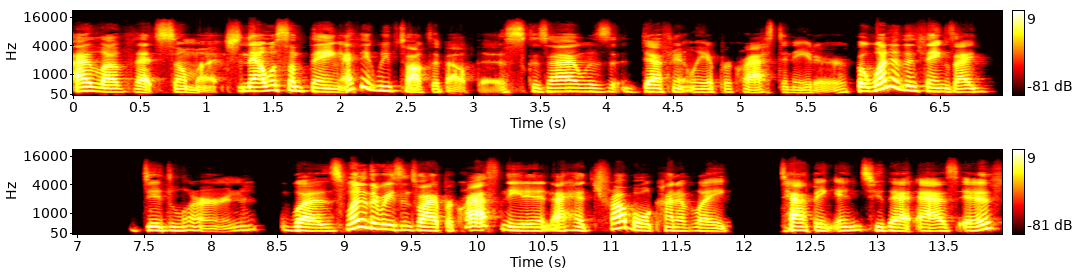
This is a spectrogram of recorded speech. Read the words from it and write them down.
I love that so much. And that was something I think we've talked about this because I was definitely a procrastinator. But one of the things I did learn was one of the reasons why I procrastinated and I had trouble kind of like tapping into that as if.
